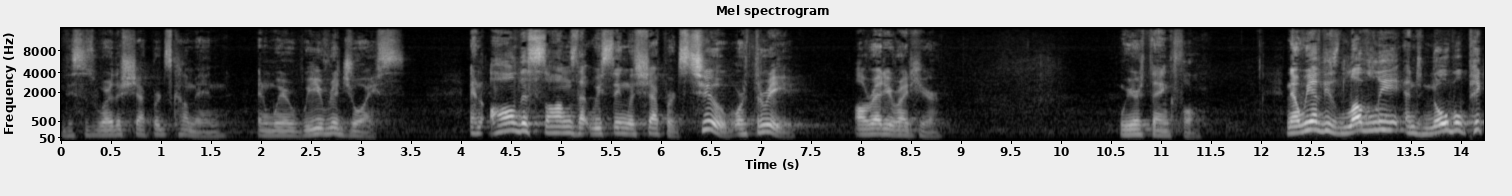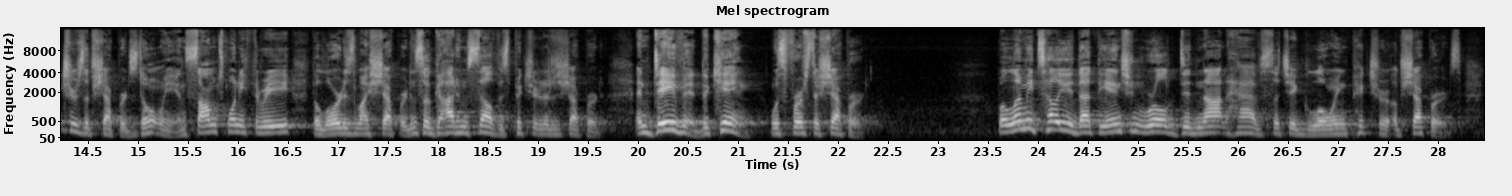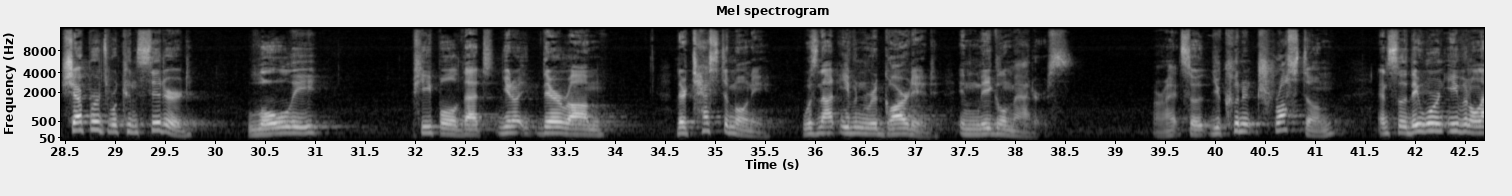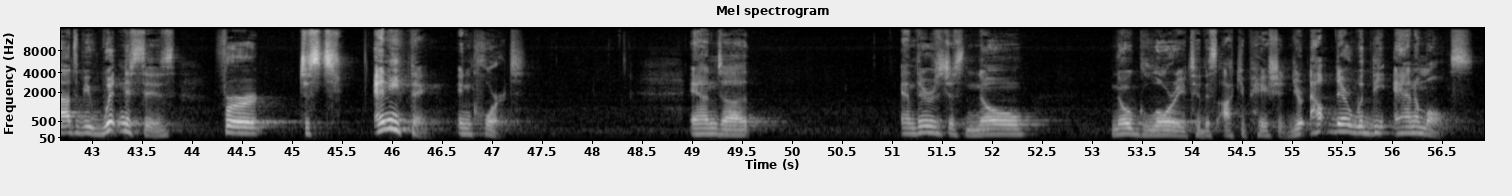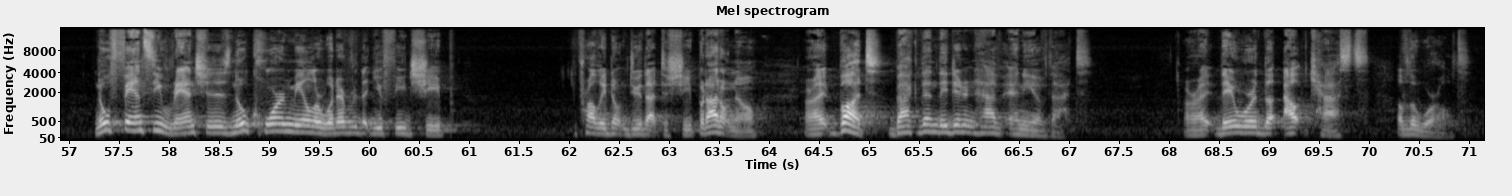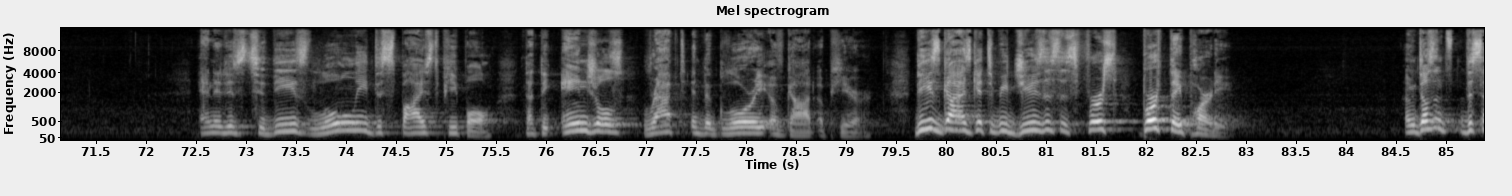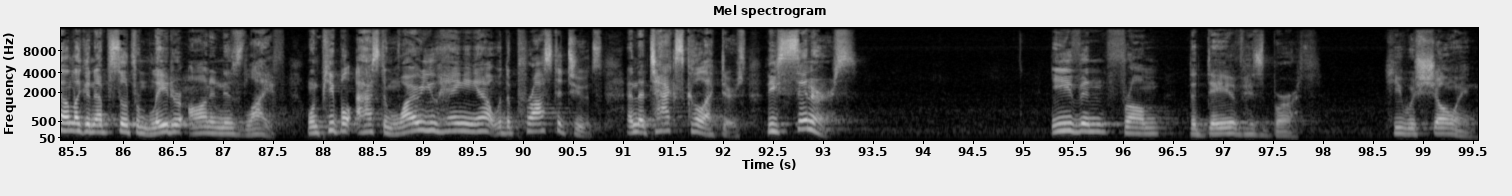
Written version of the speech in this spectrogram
This is where the shepherds come in and where we rejoice. And all the songs that we sing with shepherds, two or three already right here, we are thankful. Now, we have these lovely and noble pictures of shepherds, don't we? In Psalm 23, the Lord is my shepherd. And so God himself is pictured as a shepherd. And David, the king, was first a shepherd. But let me tell you that the ancient world did not have such a glowing picture of shepherds. Shepherds were considered lowly people that, you know, their, um, their testimony was not even regarded in legal matters. All right? So you couldn't trust them and so they weren't even allowed to be witnesses for just anything in court. And, uh, and there's just no, no glory to this occupation. You're out there with the animals. No fancy ranches, no cornmeal or whatever that you feed sheep. You probably don't do that to sheep, but I don't know. All right? But back then, they didn't have any of that. All right? They were the outcasts of the world. And it is to these lowly, despised people that the angels wrapped in the glory of God appear. These guys get to be Jesus' first birthday party. I mean, doesn't this sound like an episode from later on in his life? When people asked him, Why are you hanging out with the prostitutes and the tax collectors, these sinners? Even from the day of his birth, he was showing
